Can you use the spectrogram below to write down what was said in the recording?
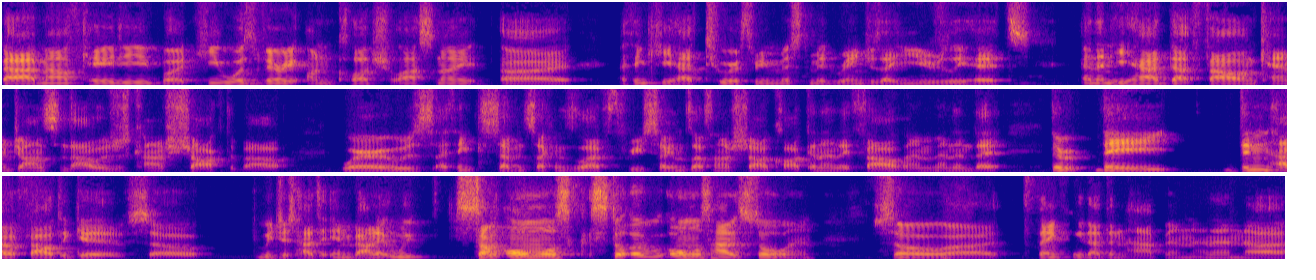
badmouth KD, but he was very unclutch last night. Uh, I think he had two or three missed mid ranges that he usually hits, and then he had that foul on Cam Johnson that I was just kind of shocked about, where it was I think seven seconds left, three seconds left on a shot clock, and then they foul him, and then they they they didn't have a foul to give, so we just had to inbound it. We some almost uh, almost had it stolen, so uh, thankfully that didn't happen, and then uh,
